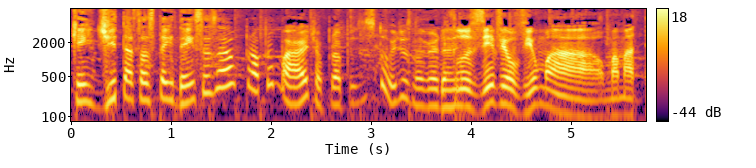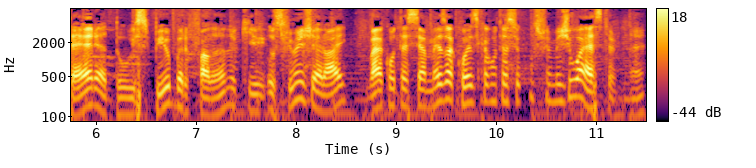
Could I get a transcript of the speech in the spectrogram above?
quem dita essas tendências é o próprio Martin, é o próprios estúdios, na verdade. Inclusive, eu vi uma, uma matéria do Spielberg falando que os filmes de herói vai acontecer a mesma coisa que aconteceu com os filmes de western, né?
